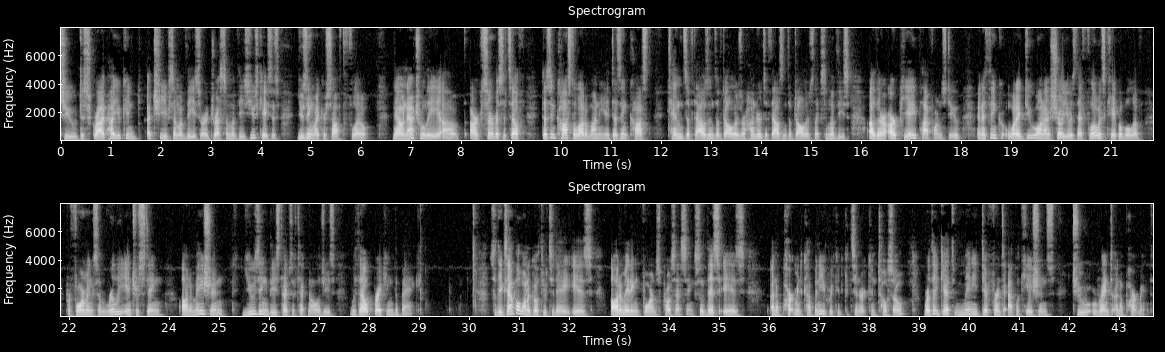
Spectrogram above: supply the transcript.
to describe how you can achieve some of these or address some of these use cases using Microsoft Flow. Now, naturally, uh, our service itself doesn't cost a lot of money. It doesn't cost tens of thousands of dollars or hundreds of thousands of dollars like some of these other RPA platforms do. And I think what I do want to show you is that Flow is capable of performing some really interesting automation using these types of technologies without breaking the bank. So the example I want to go through today is automating forms processing. So this is an apartment company, if we could consider it Contoso, where they get many different applications to rent an apartment.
